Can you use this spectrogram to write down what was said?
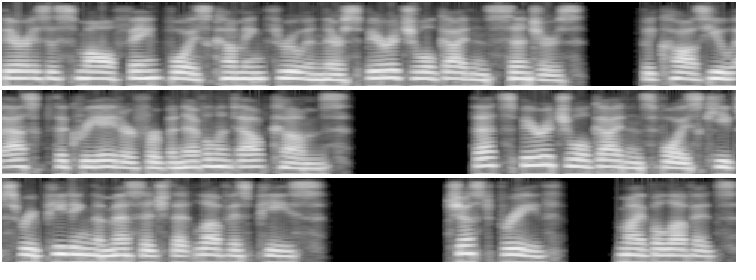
There is a small faint voice coming through in their spiritual guidance centers, because you asked the Creator for benevolent outcomes. That spiritual guidance voice keeps repeating the message that love is peace. Just breathe, my beloveds,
